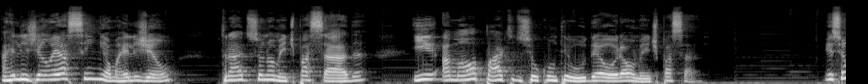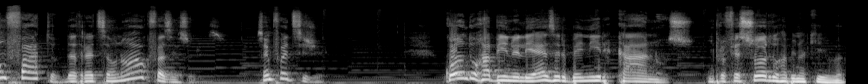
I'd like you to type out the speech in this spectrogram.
a religião é assim, é uma religião tradicionalmente passada e a maior parte do seu conteúdo é oralmente passado. Isso é um fato da tradição, não há o que fazer sobre isso. Sempre foi desse jeito. Quando o rabino Eliezer Benir Canos, um professor do rabino Akiva,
